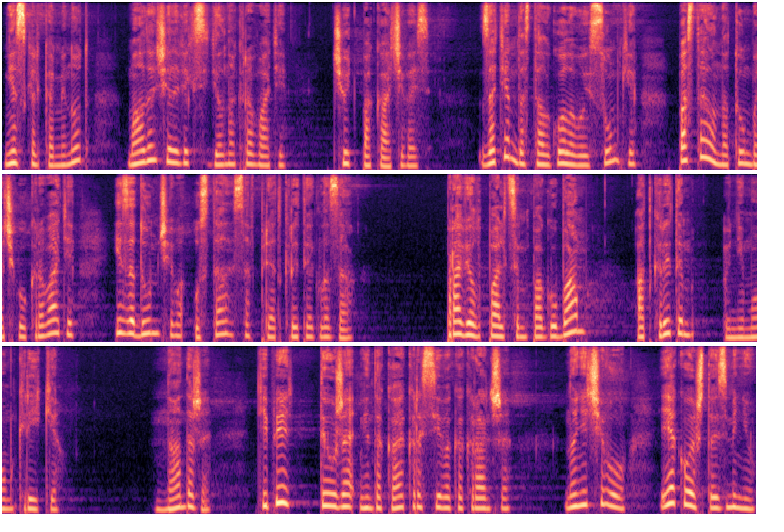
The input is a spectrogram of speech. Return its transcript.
Несколько минут молодой человек сидел на кровати, чуть покачиваясь. Затем достал голову из сумки, поставил на тумбочку у кровати и задумчиво уставился в приоткрытые глаза. Провел пальцем по губам, открытым в немом крике. Надо же, теперь ты уже не такая красивая, как раньше. Но ничего, я кое-что изменю,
